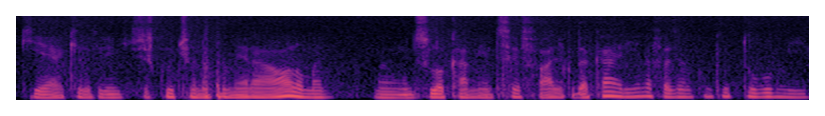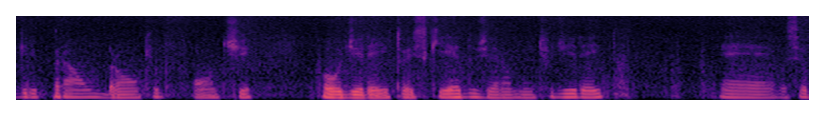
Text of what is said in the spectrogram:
que é aquilo que a gente discutiu na primeira aula, uma, um deslocamento cefálico da carina, fazendo com que o tubo migre para um brônquio fonte ou direito ou esquerdo, geralmente o direito. É, você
